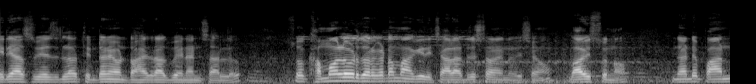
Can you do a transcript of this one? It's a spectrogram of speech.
ఏరియాస్ వేజ్లో తింటూనే ఉంటాం హైదరాబాద్ పోయిన సార్లు. సో ఖమ్మంలో కూడా దొరకడం మాకు ఇది చాలా అదృష్టమైన విషయం. భావిస్తున్నాం. ఎందుకంటే పాన్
